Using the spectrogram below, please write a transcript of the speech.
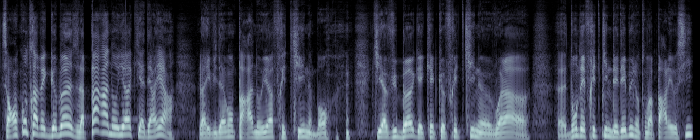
sa rencontre avec Goebbels, la paranoïa qu'il y a derrière. Là, évidemment, paranoïa, Friedkin, bon, qui a vu Bug et quelques Friedkin, euh, voilà, euh, dont des Friedkin des débuts, dont on va parler aussi,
